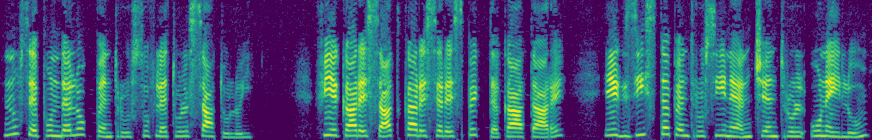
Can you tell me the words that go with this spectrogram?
nu se pun deloc pentru sufletul satului. Fiecare sat care se respectă ca atare există pentru sine în centrul unei lumi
